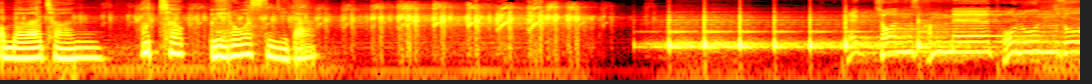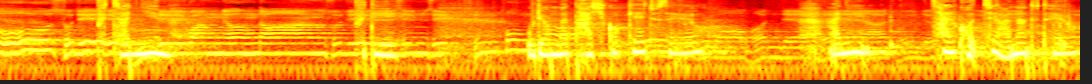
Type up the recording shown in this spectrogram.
엄마와 전 무척 외로웠습니다. 부처님, 부디 우리 엄마 다시 걷게 해주세요. 아니, 잘 걷지 않아도 돼요.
